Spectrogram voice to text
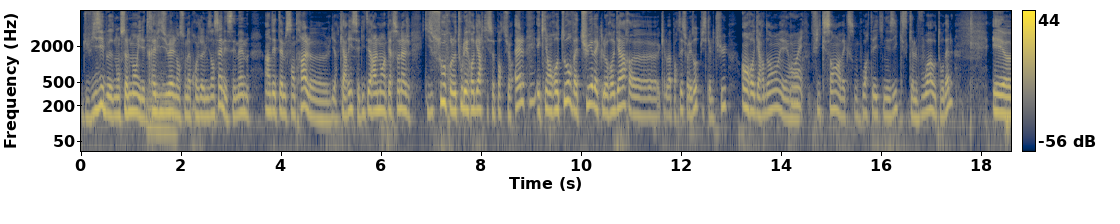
du visible. Non seulement il est très visuel dans son approche de la mise en scène, et c'est même un des thèmes centraux. Euh, je veux dire, Carrie, c'est littéralement un personnage qui souffre de tous les regards qui se portent sur elle Mm. et qui en retour va tuer avec le regard euh, qu'elle va porter sur les autres, puisqu'elle tue en regardant et en Ouais. fixant avec son pouvoir télékinésique ce qu'elle voit autour d'elle. Et euh,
